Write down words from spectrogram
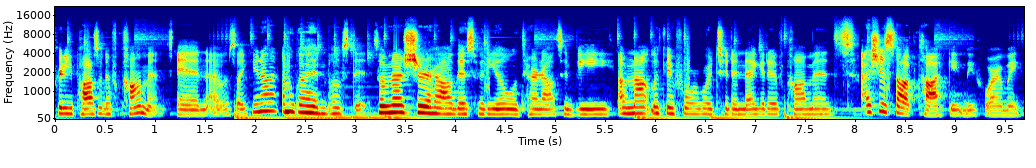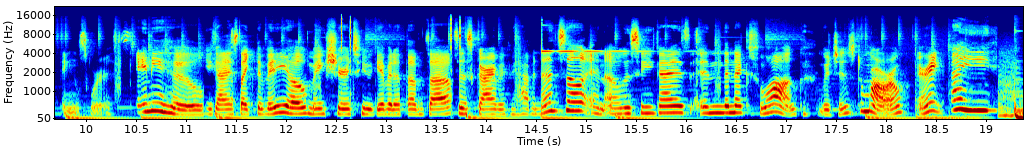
pretty positive comments. And I was like, you know what? I'm gonna go ahead and post it. So I'm not sure how this video will turn out to be. I'm not looking forward to the negative comments. I should stop talking before I make things worse. Anywho, you guys like the video, make sure to give it a thumbs up, subscribe if you haven't done so, and I will see you guys in the next vlog, which is tomorrow. All right, bye.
